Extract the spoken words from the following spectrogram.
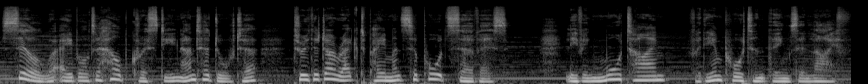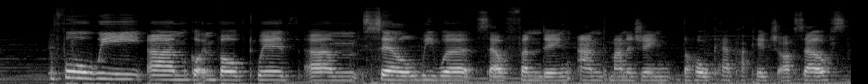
SIL were able to help Christine and her daughter through the direct payment support service, leaving more time for the important things in life. Before we um, got involved with um, SIL, we were self-funding and managing the whole care package ourselves,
